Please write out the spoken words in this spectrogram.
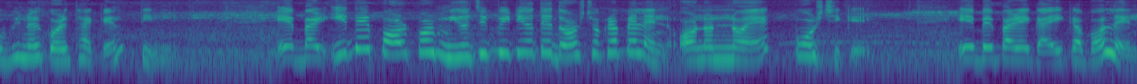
অভিনয় করে থাকেন তিনি। এবার ঈদে পরপর মিউজিক ভিডিওতে দর্শকরা পেলেন অনন্য এক পড়শিকে এ ব্যাপারে গায়িকা বলেন,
